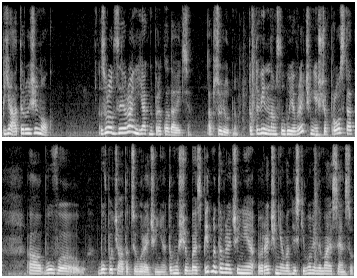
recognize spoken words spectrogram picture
П'ятеро жінок. Зворот there ніяк не перекладається. Абсолютно. Тобто він нам слугує в реченні, щоб просто а, був, е, був початок цього речення, тому що без підмета в реченні речення в англійській мові не має сенсу.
